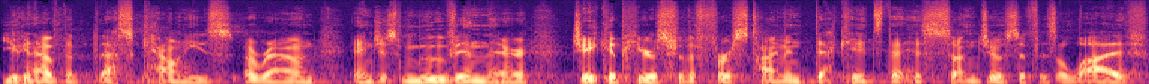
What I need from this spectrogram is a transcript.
you can have the best counties around and just move in there. Jacob hears for the first time in decades that his son Joseph is alive.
